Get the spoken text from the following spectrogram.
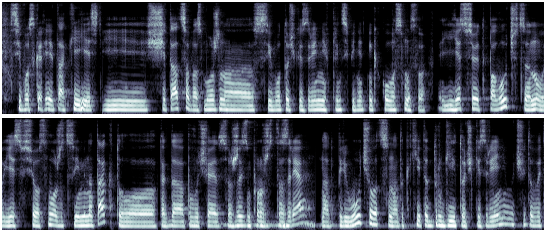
всего скорее так и есть. И считаться, возможно, с его точки зрения в принципе нет никакого смысла. Если все это получится, ну если все сложится сложится именно так, то тогда получается жизнь прожита зря, надо переучиваться, надо какие-то другие точки зрения учитывать.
